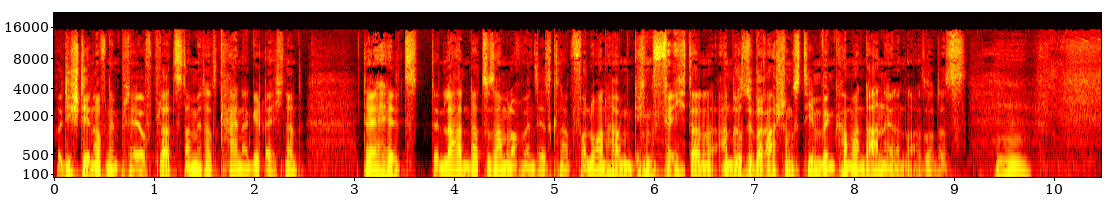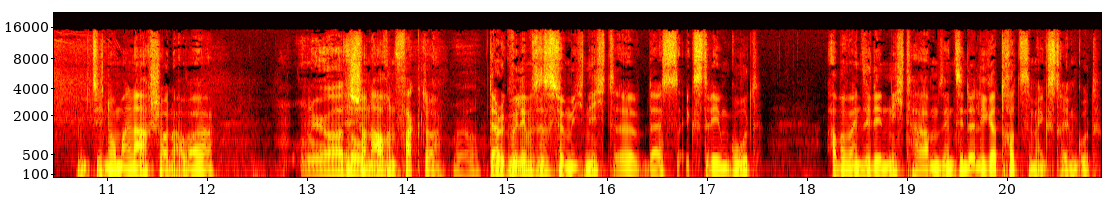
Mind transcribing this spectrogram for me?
weil die stehen auf einem Playoff-Platz, damit hat keiner gerechnet. Der hält den Laden da zusammen, auch wenn sie jetzt knapp verloren haben, gegen Fechter, ein anderes Überraschungsteam, wen kann man da nennen? Also das Hm. muss ich nochmal nachschauen, aber ja, ist so- schon auch ein Faktor. Ja. Derek Williams ist es für mich nicht. Äh, der ist extrem gut. Aber wenn sie den nicht haben, sind sie in der Liga trotzdem extrem gut.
